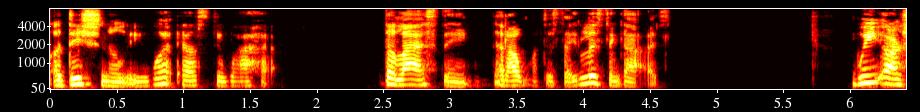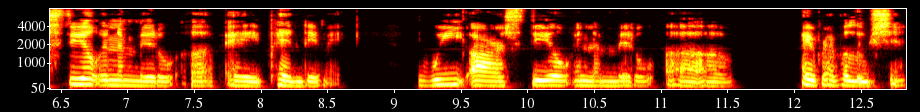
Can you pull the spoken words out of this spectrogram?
Additionally, what else do I have? The last thing that I want to say listen, guys, we are still in the middle of a pandemic. We are still in the middle of a revolution.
